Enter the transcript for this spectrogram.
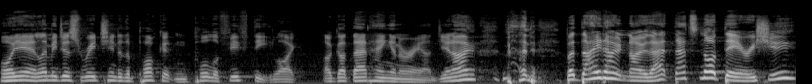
Oh, yeah, let me just reach into the pocket and pull a 50. Like, I got that hanging around, you know? But, but they don't know that. That's not their issue.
